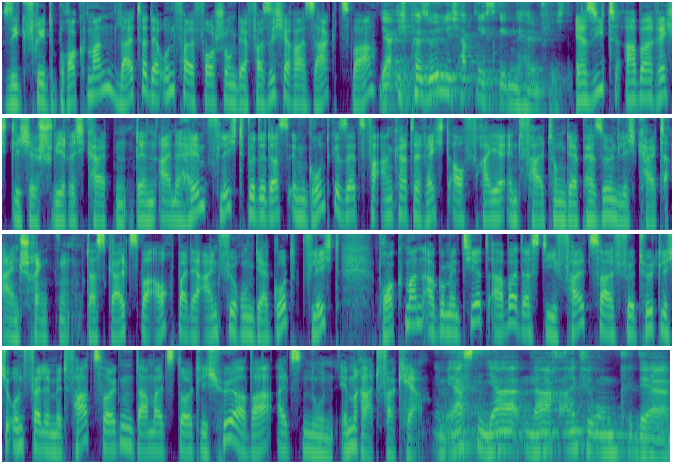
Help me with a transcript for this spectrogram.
Siegfried Brockmann, Leiter der Unfallforschung der Versicherer, sagt zwar, ja, ich persönlich habe nichts gegen eine Helmpflicht. Er sieht aber rechtliche Schwierigkeiten, denn eine Helmpflicht würde das im Grundgesetz verankerte Recht auf freie Entfaltung der Persönlichkeit einschränken. Das galt zwar auch bei der Einführung der Gurtpflicht, Brockmann argumentiert aber, dass die Fallzahl für tödliche Unfälle mit Fahrzeugen damals deutlich höher war als nun im Radverkehr. Im ersten Jahr nach Einführung der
